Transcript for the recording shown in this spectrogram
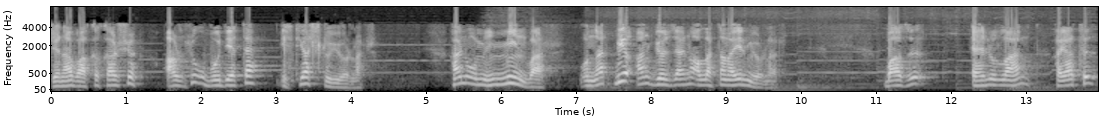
Cenab-ı Hakk'a karşı arzu ubudiyette ihtiyaç duyuyorlar. Hani o mümin var. Onlar bir an gözlerini Allah'tan ayırmıyorlar. Bazı ehlullahın hayatı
